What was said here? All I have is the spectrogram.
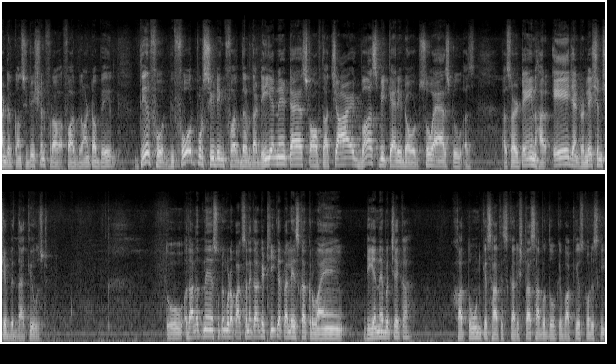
under constitution for grant of bail therefore before proceeding further the D N A test of the child बस be carried out so as to ascertain her age and relationship with the accused तो अदालत ने सुप्रीम कोर्ट ऑफ़ पाकिस्तान ने कहा कि ठीक है, पहले इसका करवाएँ डीएनए बच्चे का, खातून के साथ इसका रिश्ता साबित हो कि वाकई उसका और इसकी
